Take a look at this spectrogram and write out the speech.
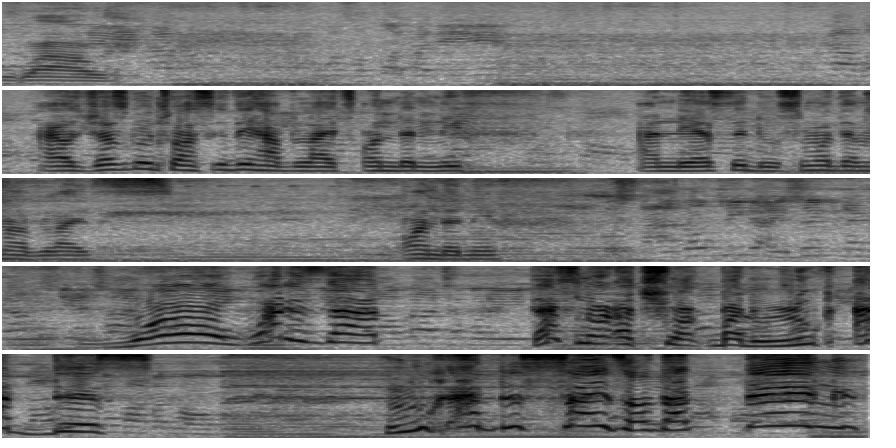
Wow. I was just going to ask if they have lights underneath. And yes, they do. Some of them have lights underneath. Whoa, what is that? That's not a truck, but look at this. Look at the size of that thing.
